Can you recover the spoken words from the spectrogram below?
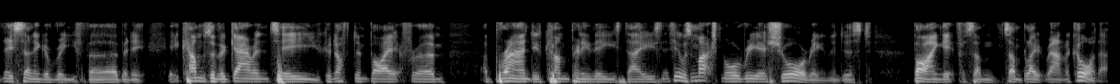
they're selling a refurb and it, it comes with a guarantee. You can often buy it from a branded company these days, and it feels much more reassuring than just buying it for some some bloke round the corner.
